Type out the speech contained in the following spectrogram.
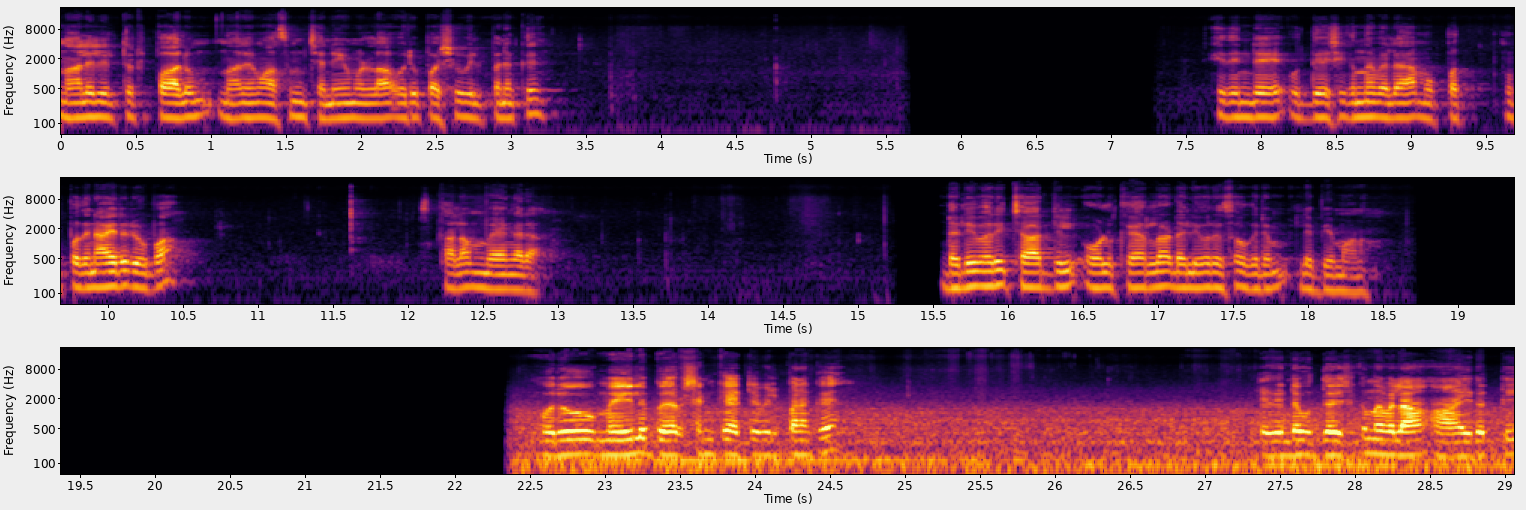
നാല് ലിറ്റർ പാലും നാല് മാസം ചെനയുമുള്ള ഒരു പശു വിൽപ്പനക്ക് ഇതിന്റെ ഉദ്ദേശിക്കുന്ന വില മുപ്പത് മുപ്പതിനായിരം രൂപ. സ്ഥലം വേങ്ങര. ഡെലിവറി ചാർജിൽ ഓൾ കേരള ഡെലിവറി സൗകര്യം ലഭ്യമാണ്. ഒരു മെയിൽ പേർഷ്യൻ കാറ്റ് വിൽപ്പനക്ക് ഇതിന്റെ ഉദ്ദേശിക്കുന്ന വില ആയിരത്തി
